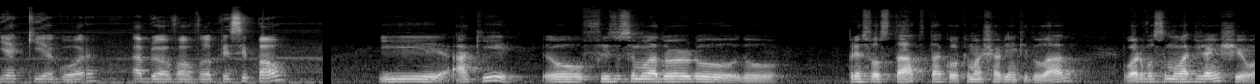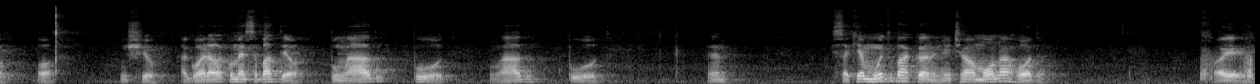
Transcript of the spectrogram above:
e aqui agora abriu a válvula principal. E aqui eu fiz o simulador do, do pressostato, tá? Coloquei uma chavinha aqui do lado. Agora eu vou simular que já encheu, ó. ó encheu. Agora ela começa a bater, ó. Para um lado, para o outro. Um lado, para o outro. Tá vendo? Isso aqui é muito bacana, gente. É uma mão na roda. Olha aí.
